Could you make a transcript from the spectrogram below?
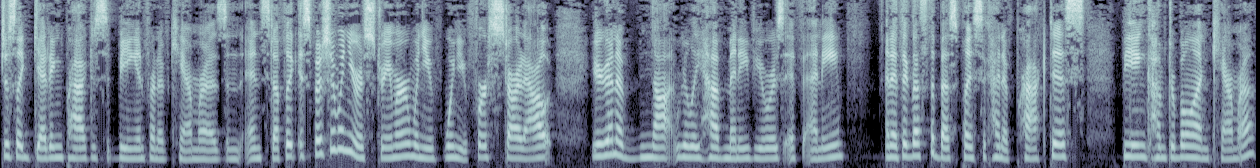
just like getting practice at being in front of cameras and, and stuff like especially when you're a streamer when you when you first start out you're gonna not really have many viewers if any and i think that's the best place to kind of practice being comfortable on camera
